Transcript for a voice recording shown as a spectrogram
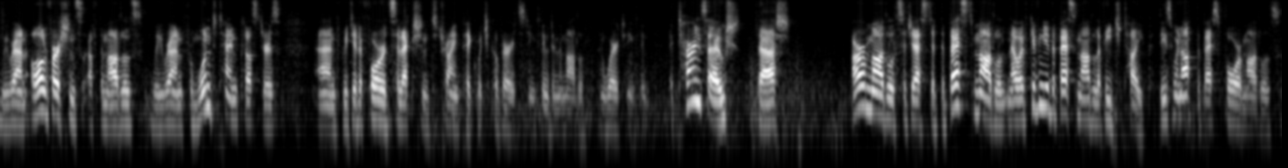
We ran all versions of the models. We ran from 1 to 10 clusters, and we did a forward selection to try and pick which covariates to include in the model and where to include. It turns out that our model suggested the best model. Now, I've given you the best model of each type. These were not the best four models,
